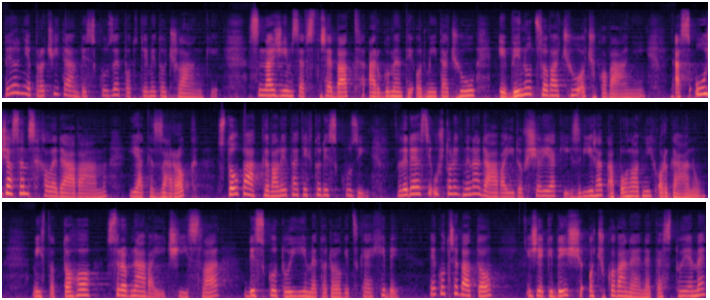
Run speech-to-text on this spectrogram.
Pilně pročítám diskuze pod těmito články. Snažím se vstřebat argumenty odmítačů i vynucovačů očkování. A s úžasem shledávám, jak za rok Stoupá kvalita těchto diskuzí. Lidé si už tolik nenadávají do všelijakých zvířat a pohlavních orgánů. Místo toho srovnávají čísla, diskutují metodologické chyby. Jako třeba to, že když očkované netestujeme,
